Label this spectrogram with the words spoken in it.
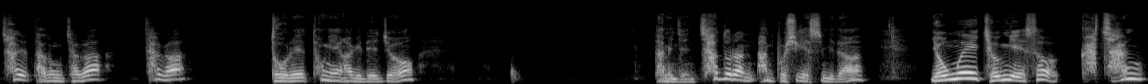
차, 자동차가 차가 도로에 통행하게 되죠. 다음에 이제 차도란 한번 보시겠습니다. 용어의 정의에서 가장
